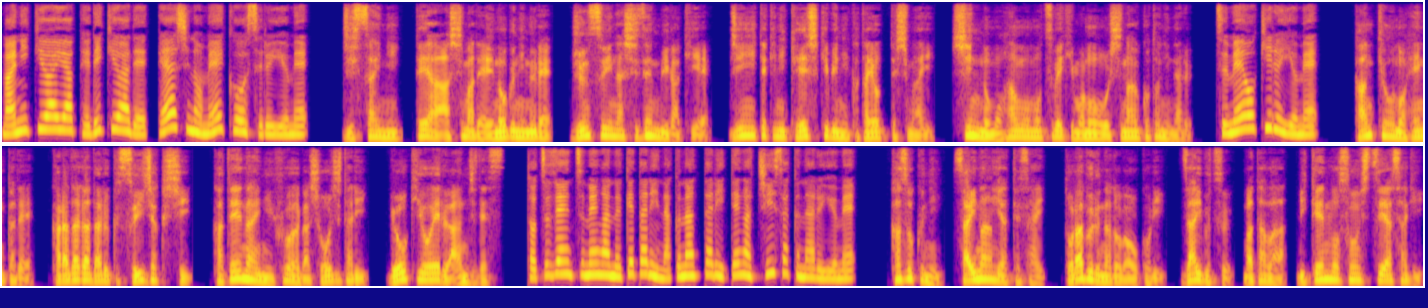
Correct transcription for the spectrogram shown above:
マニキュアやペディキュアで手足のメイクをする夢。実際に手や足まで絵の具に濡れ、純粋な自然美が消え、人為的に形式美に偏ってしまい、真の模範を持つべきものを失うことになる。爪を切る夢。環境の変化で体がだるく衰弱し、家庭内に不和が生じたり、病気を得る暗示です。突然爪が抜けたりなくなったり手が小さくなる夢。家族に災難や手災、トラブルなどが起こり、財物、または利権の損失や詐欺、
